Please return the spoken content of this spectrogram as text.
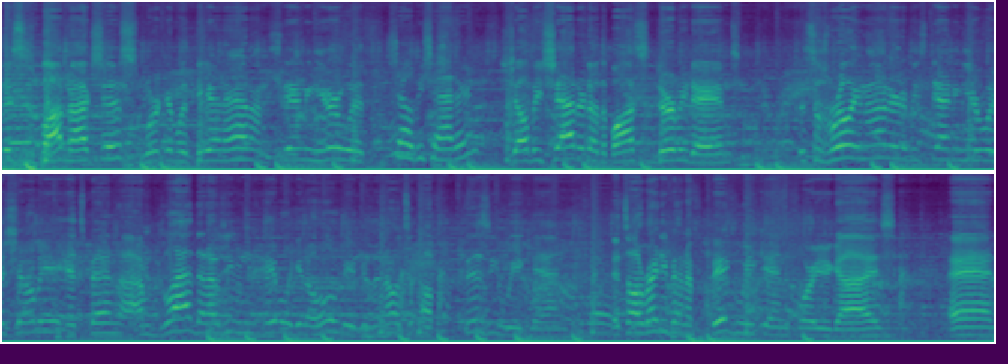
this is Bob Noxious working with DNN. I'm standing here with Shelby Shattered. Shelby Shattered of the Boston Derby Dames. This is really an honor to be standing here with Shelby. It's been, I'm glad that I was even able to get a hold of you because I know it's a busy weekend. It's already been a big weekend for you guys. And,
